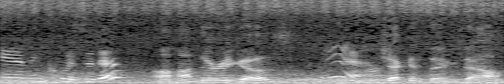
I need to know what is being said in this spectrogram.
and inquisitive. Uh-huh, there he goes, Yeah. checking things out.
